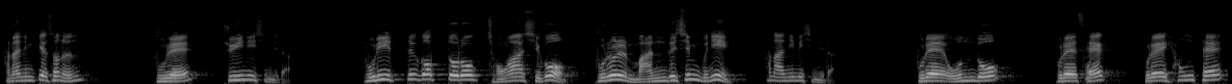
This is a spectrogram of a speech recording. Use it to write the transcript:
하나님께서는 불의 주인이십니다. 불이 뜨겁도록 정하시고 불을 만드신 분이 하나님이십니다. 불의 온도, 불의 색, 불의 형태,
